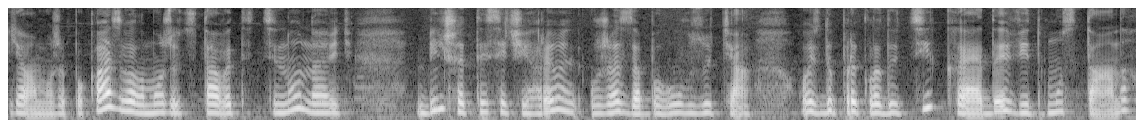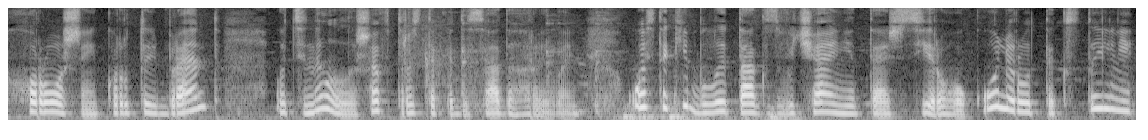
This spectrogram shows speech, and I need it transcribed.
я вам вже показувала, можуть ставити ціну навіть більше тисячі гривень уже за багу взуття. Ось, до прикладу, ці кеди від Mustang, хороший, крутий бренд. Оцінили лише в 350 гривень. Ось такі були так звичайні теж сірого кольору, текстильні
